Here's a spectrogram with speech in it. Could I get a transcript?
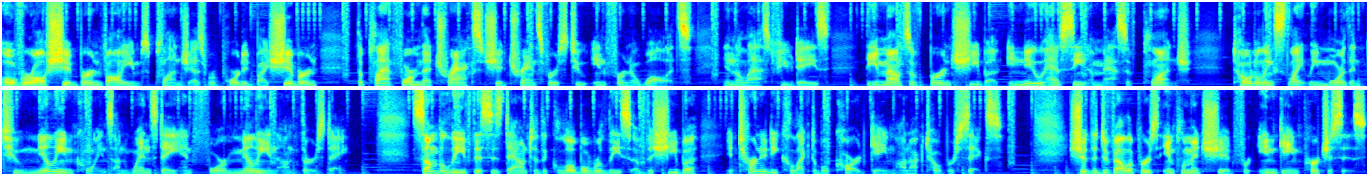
Overall SHIB burn volumes plunge as reported by Shibburn, the platform that tracks SHIB transfers to Inferno wallets. In the last few days, the amounts of burned Shiba Inu have seen a massive plunge, totaling slightly more than 2 million coins on Wednesday and 4 million on Thursday. Some believe this is down to the global release of the Shiba Eternity collectible card game on October 6. Should the developers implement SHIB for in-game purchases,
